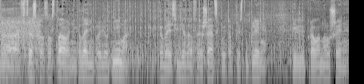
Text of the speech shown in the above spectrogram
до офицерского состава никогда не пройдет мимо, когда если где-то совершается какое-то преступление или правонарушение.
